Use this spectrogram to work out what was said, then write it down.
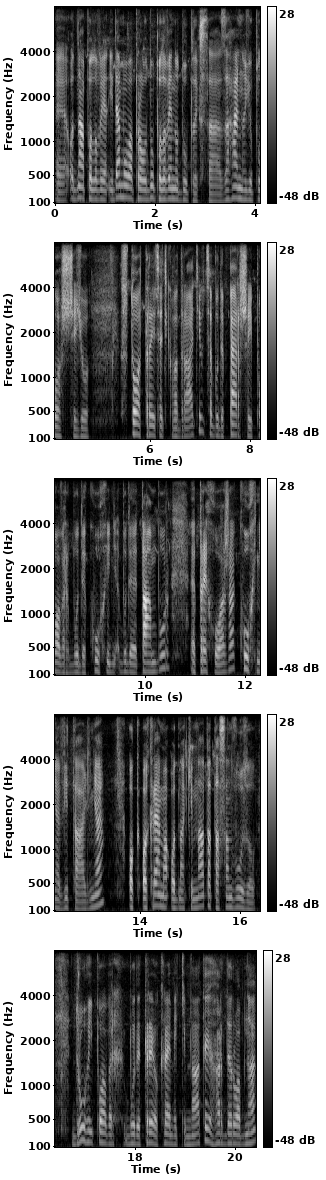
е, одна половина. Йде мова про одну половину дуплекса загальною площею 130 квадратів. Це буде перший поверх, буде кухня, буде тамбур, е, прихожа, кухня, вітальня. Окрема одна кімната та санвузол. Другий поверх буде три окремі кімнати, гардеробна.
